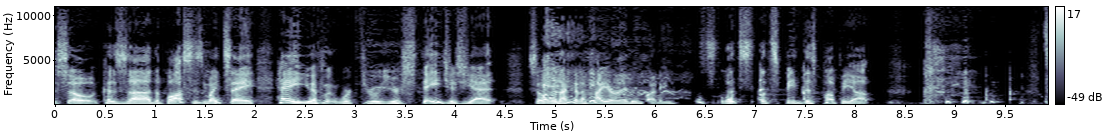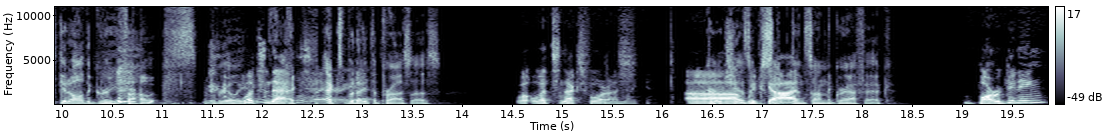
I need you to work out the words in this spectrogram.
So, because uh, the bosses might say, "Hey, you haven't worked through your stages yet, so we're not going to hire anybody." Let's, let's let's speed this puppy up. Let's get all the grief out. really, What's next? ex- expedite the process. What, what's next for Oh us? Gerch Uh, has we've got acceptance on the graphic. bargaining,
